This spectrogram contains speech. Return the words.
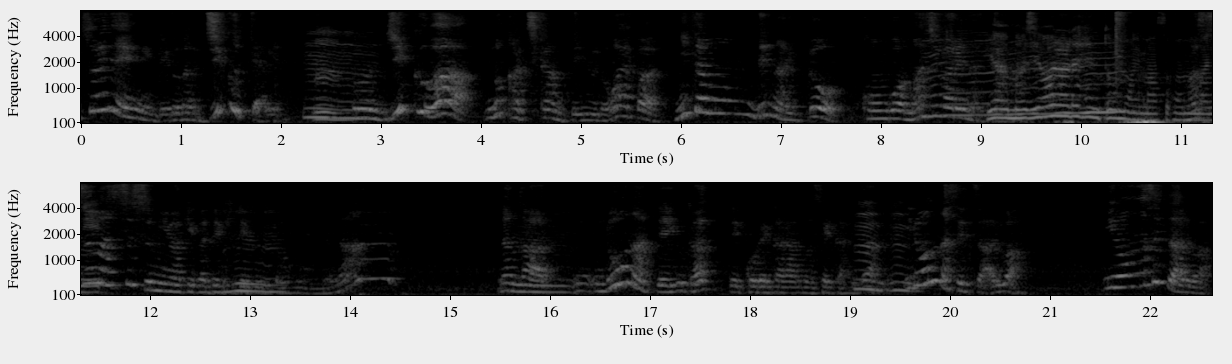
それでええねんけどなんか軸ってあるやん、うん。軸はの価値観っていうのはやっぱ似たもんでないと今後は交われない、いや交わられへんと思いますほんまますにます住み分けができてくると思うなんか、どうなっていくかってこれからの世界が、うんうん。いろんな説あるわ。いろんな説あるわ。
